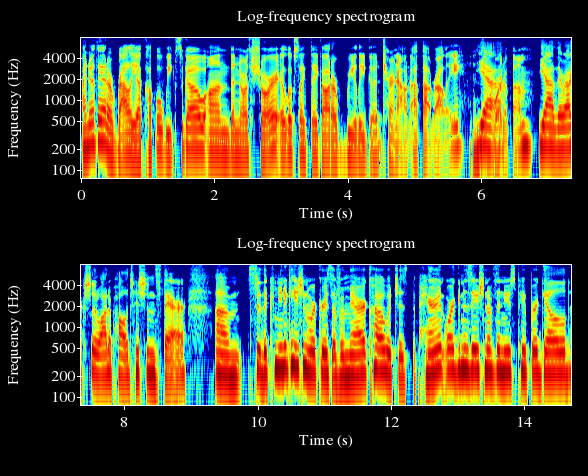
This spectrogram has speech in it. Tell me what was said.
I know they had a rally a couple weeks ago on the North Shore. It looks like they got a really good turnout at that rally in Yeah. support of them. Yeah, there were actually a lot of politicians there. Um, so, the Communication Workers of America, which is the parent organization of the Newspaper Guild,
